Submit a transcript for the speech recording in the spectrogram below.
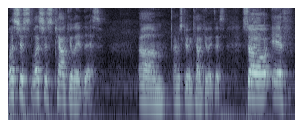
let's just let's just calculate this. Um, I'm just going to calculate this. So if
